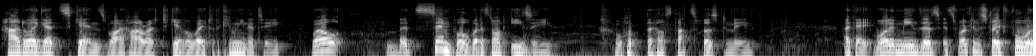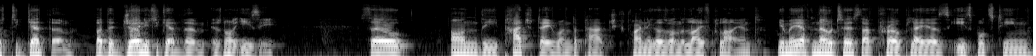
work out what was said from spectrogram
How do I get skins by Hi-Rez to give away to the community? Well, it's simple, but it's not easy. what the hell's that supposed to mean? Okay, what it means is it's relatively straightforward to get them, but the journey to get them is not easy. So, on the patch day when the patch finally goes on the live client, you may have noticed that pro players, esports team,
